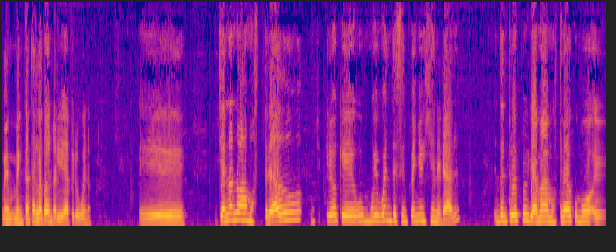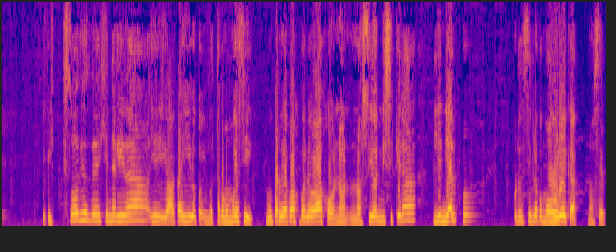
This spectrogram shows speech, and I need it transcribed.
me, encantan las dos en realidad, pero bueno. Eh, ya no nos ha mostrado, yo creo que un muy buen desempeño en general dentro del programa. Ha mostrado como eh, episodios de genialidad y, ha caído, está como muy así, muy para arriba, para abajo, para arriba, para abajo. No, no ha sido ni siquiera lineal, por, por decirlo como Eureka, no sé.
